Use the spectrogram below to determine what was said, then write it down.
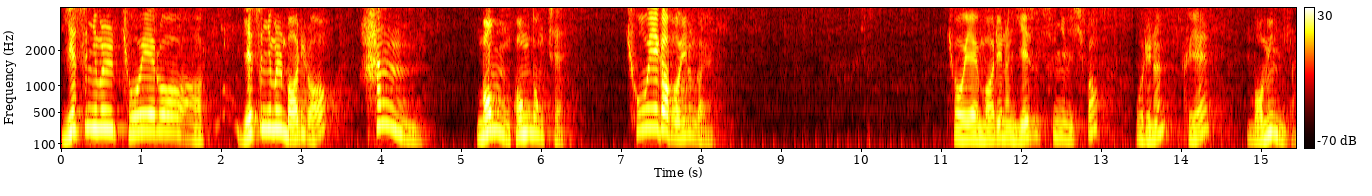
예수님을 교회로 어, 예수님을 머리로 한 몸 공동체 교회가 보이는 거예요. 교회의 머리는 예수님이시고 우리는 그의 몸입니다.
